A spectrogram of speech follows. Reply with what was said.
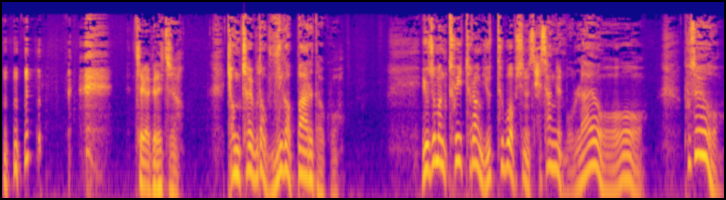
제가 그랬죠. 경찰보다 우리가 빠르다고. 요즘은 트위터랑 유튜브 없이는 세상 일 몰라요. 보세요.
